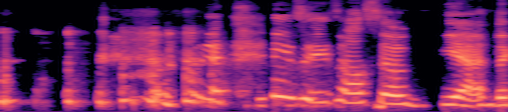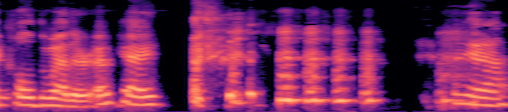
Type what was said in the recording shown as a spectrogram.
he's, he's also yeah the cold weather. Okay. Yeah.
